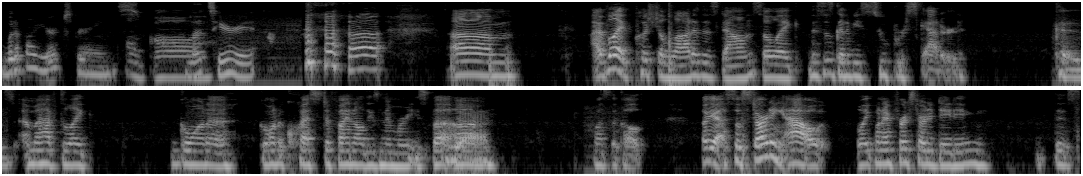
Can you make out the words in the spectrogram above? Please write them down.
what about your experience oh god. Let's hear it. um I've like pushed a lot of this down, so like this is gonna be super scattered. Cause I'm gonna have to like go on a go on a quest to find all these memories. But Yeah. um what's it called? Oh yeah, so starting out, like when I first started dating this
